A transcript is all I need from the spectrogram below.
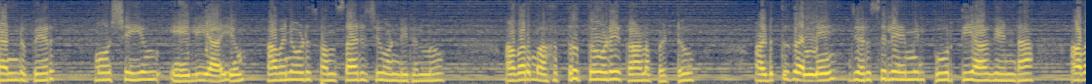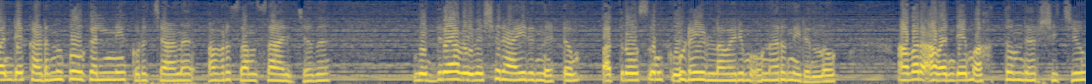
രണ്ടുപേർ മോശയും ഏലിയായും അവനോട് സംസാരിച്ചു കൊണ്ടിരുന്നു അവർ മഹത്വത്തോടെ കാണപ്പെട്ടു. അടുത്തു തന്നെ ജെറുസലേമിൽ പൂർത്തിയാകേണ്ട അവന്റെ കടന്നുപോകലിനെ കുറിച്ചാണ് അവർ സംസാരിച്ചത്. നിദ്രാവിവശരായിരുന്നിട്ടും പത്രോസും കൂടെയുള്ളവരും ഉണർന്നിരുന്നു. അവർ അവന്റെ മഹത്വം ദർശിച്ചു.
